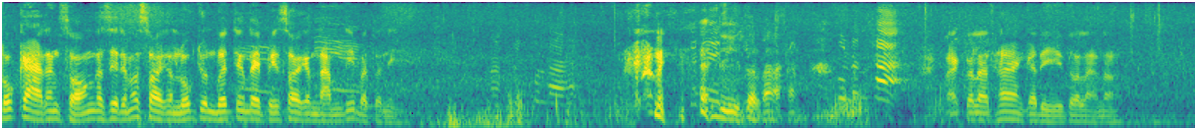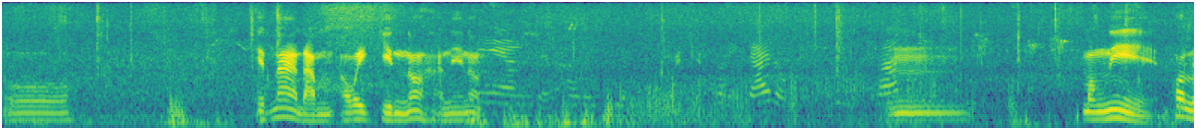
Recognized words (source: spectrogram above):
ลกกาทั้งสองก็สิได้มาซอยกันลกจนเบิดจังได้ไปซอยกันดำที่บัดตัวนี้ มักเป็นคนละดีตัวละคนละค่ะมักก็ละทางก็ดีตัวละเนาะโอ้เฮ็ดหน้าดำเอาไว้กินเนาะอันนี้เนาะแม่นแต่เอาไปกินบ่ได้จ่ายดอกอืมมองนี่พ่อโล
